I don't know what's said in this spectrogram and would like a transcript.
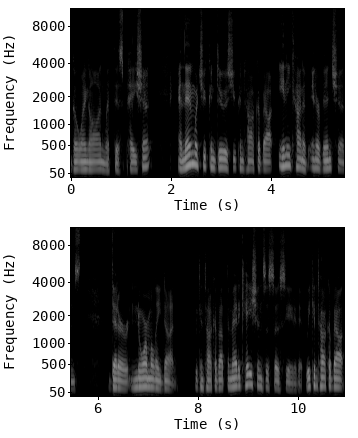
going on with this patient. And then what you can do is you can talk about any kind of interventions that are normally done. We can talk about the medications associated it. We can talk about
